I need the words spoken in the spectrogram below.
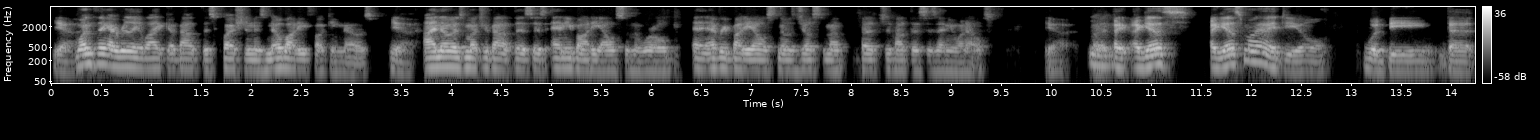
yeah, one thing I really like about this question is nobody fucking knows. yeah, I know as much about this as anybody else in the world, and everybody else knows just about much about this as anyone else. yeah. But I, I guess I guess my ideal would be that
